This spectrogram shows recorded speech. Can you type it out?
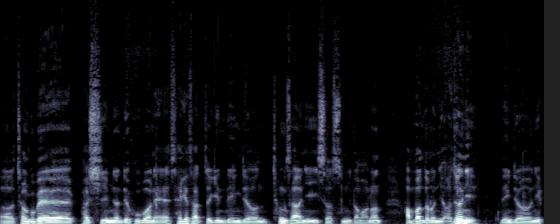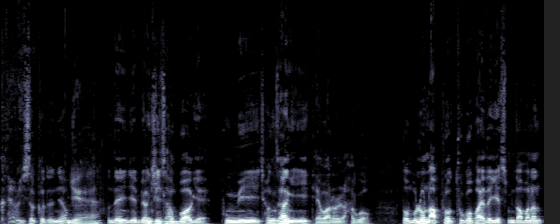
어, 1980년대 후반에 세계사적인 냉전 청산이 있었습니다만은 한반도는 여전히 냉전이 그대로 있었거든요. 예. 근데 이제 명실상부하게 북미 정상이 대화를 하고 또 물론 앞으로 두고 봐야 되겠습니다만은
